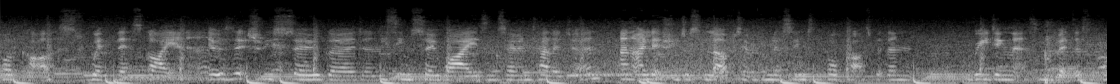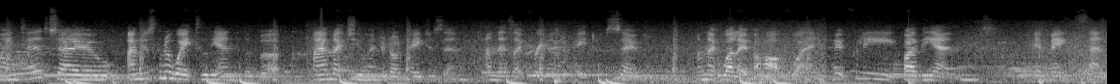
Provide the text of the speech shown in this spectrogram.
podcast with this guy in it. It was literally so good and he seems so wise and so intelligent and I literally just loved him from listening to the podcast but then reading this I'm a bit disappointed so I'm just gonna wait till the end of the book. I am like 200 odd pages in and there's like 300 pages so I'm like well over halfway. Hopefully by the end it makes sense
